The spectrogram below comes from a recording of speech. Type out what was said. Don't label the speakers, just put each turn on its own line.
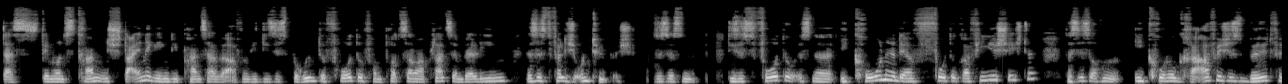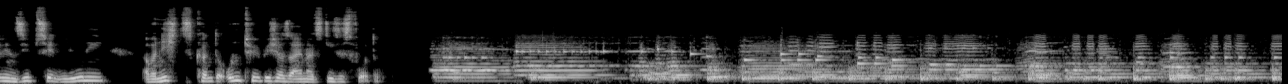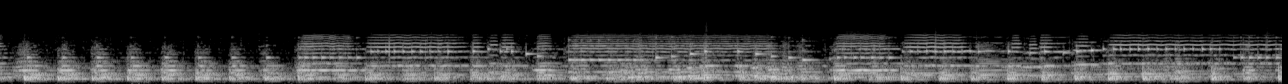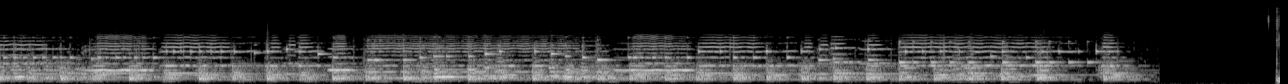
dass Demonstranten Steine gegen die Panzer werfen, wie dieses berühmte Foto vom Potsdamer Platz in Berlin, das ist völlig untypisch. Das ist ein, dieses Foto ist eine Ikone der Fotografiegeschichte. Das ist auch ein ikonografisches Bild für den 17. Juni. Aber nichts könnte untypischer sein als dieses Foto.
